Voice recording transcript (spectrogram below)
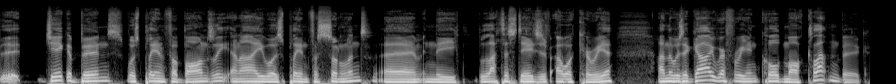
Uh, Jacob Burns was playing for Barnsley and I was playing for Sunderland um, in the latter stages of our career. And there was a guy refereeing called Mark Clattenburg.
